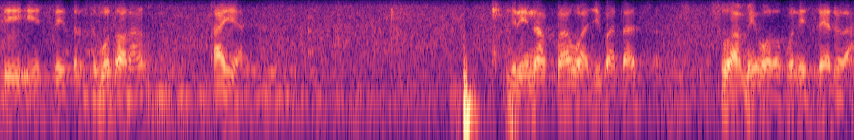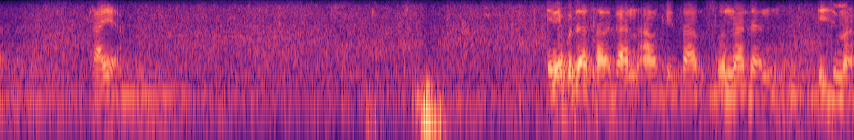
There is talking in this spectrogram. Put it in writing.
si istri tersebut orang kaya. Jadi nafkah wajib atas suami walaupun istri adalah kaya. Ini berdasarkan Alkitab, Sunnah dan Ijma.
